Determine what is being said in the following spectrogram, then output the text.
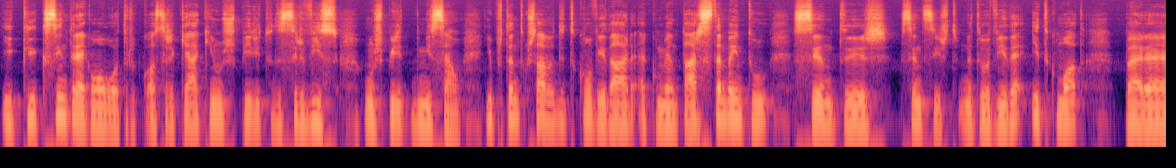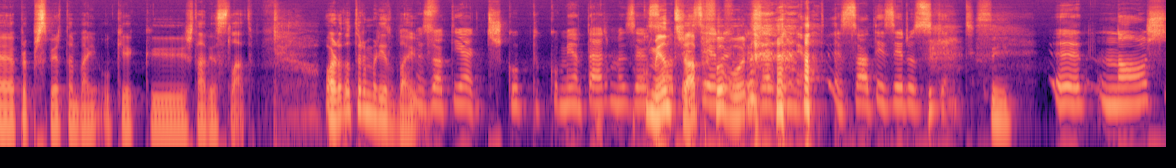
e que, que, se entregam ao outro, ou seja, que há aqui um espírito de serviço, um espírito de missão. E portanto gostava de te convidar a comentar se também tu sentes, sentes isto na tua vida e de que modo para, para perceber também o que é que está desse lado. Ora, doutora Maria de Belém. Mas, ó, Tiago, desculpe comentar, mas é Comente só dizer, já, por favor. Exatamente. É só dizer o seguinte. Sim. Uh, nós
